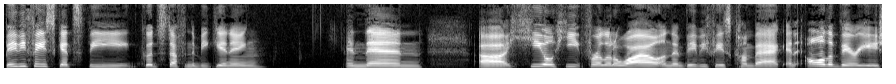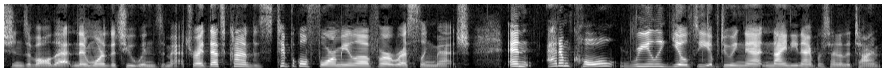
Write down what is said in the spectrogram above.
Babyface gets the good stuff in the beginning, and then uh, heel heat for a little while, and then babyface come back, and all the variations of all that, and then one of the two wins the match, right? That's kind of this typical formula for a wrestling match. And Adam Cole, really guilty of doing that 99% of the time.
